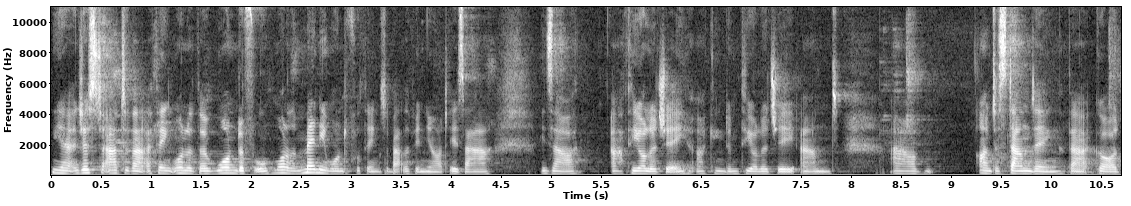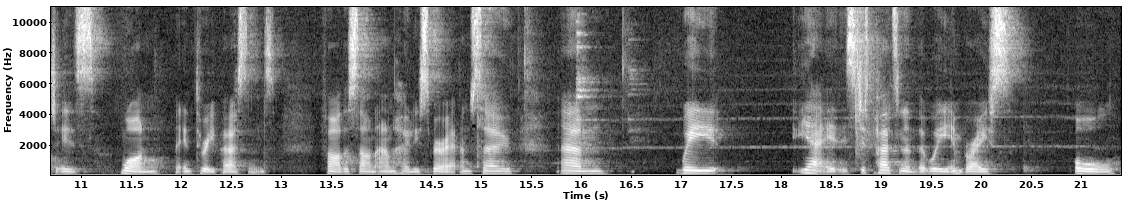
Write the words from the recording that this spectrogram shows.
Yeah, and just to add to that, I think one of the wonderful, one of the many wonderful things about the vineyard is our, is our, our theology, our kingdom theology, and our understanding that God is one in three persons, Father, Son, and Holy Spirit, and so um, we, yeah, it's just pertinent that we embrace all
